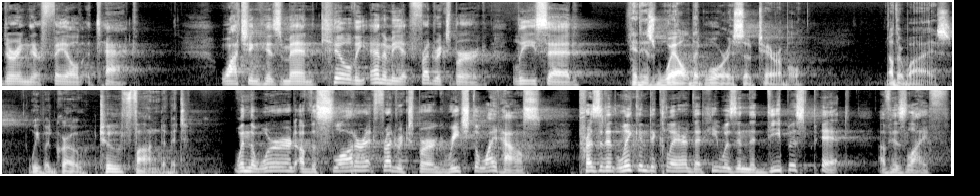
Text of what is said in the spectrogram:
during their failed attack. Watching his men kill the enemy at Fredericksburg, Lee said, It is well that war is so terrible. Otherwise, we would grow too fond of it. When the word of the slaughter at Fredericksburg reached the White House, President Lincoln declared that he was in the deepest pit of his life.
